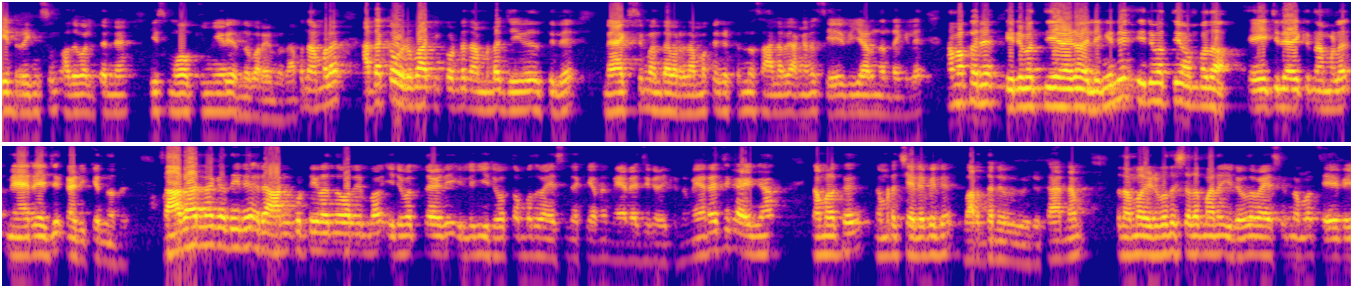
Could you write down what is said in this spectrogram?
ഈ ഡ്രിങ്ക്സും അതുപോലെ തന്നെ ഈ സ്മോക്കിംഗ് എന്ന് പറയുന്നത്. അപ്പൊ നമ്മൾ അതൊക്കെ ഒഴിവാക്കിക്കൊണ്ട് നമ്മുടെ ജീവിതത്തിൽ മാക്സിമം എന്താ പറയുക നമുക്ക് കിട്ടുന്ന സാലറി അങ്ങനെ സേവ് ചെയ്യുകയാണെന്നുണ്ടെങ്കിൽ നമുക്കൊരു ഇരുപത്തിയേഴോ അല്ലെങ്കിൽ ഇരുപത്തി ഒമ്പതോ ഏജിലേക്ക് നമ്മൾ മാരേജ് കഴിക്കുന്നത്. സാധാരണഗതിയിൽ ഒരു ആൺകുട്ടികൾ എന്ന് പറയുമ്പോൾ ഇരുപത്തേഴ് ഇല്ലെങ്കിൽ ഇരുപത്തി ഒമ്പത് വയസ്സിലൊക്കെയാണ് മാരേജ് കഴിക്കുന്നത്. മാരേജ് കഴിഞ്ഞാൽ നമ്മൾക്ക് നമ്മുടെ ചെലവിൽ വർധനവ് വരും. കാരണം നമ്മൾ എഴുപത് ശതമാനം ഇരുപത് വയസ്സിൽ നമ്മൾ സേവ്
